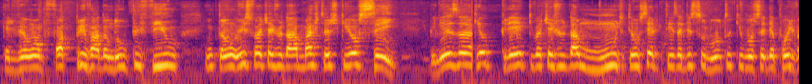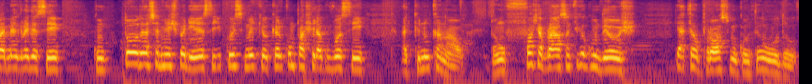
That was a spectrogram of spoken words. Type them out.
que é de ver uma foto privada no perfil. Então isso vai te ajudar bastante que eu sei. Beleza? Que eu creio que vai te ajudar muito, tenho certeza absoluta que você depois vai me agradecer com toda essa minha experiência e conhecimento que eu quero compartilhar com você aqui no canal. Então um forte abraço, fica com Deus e até o próximo conteúdo.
